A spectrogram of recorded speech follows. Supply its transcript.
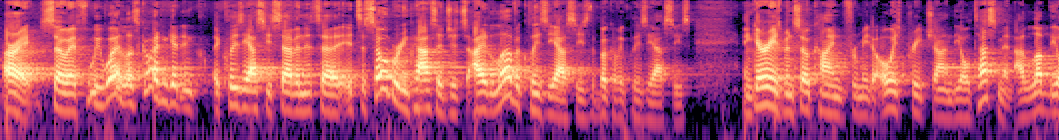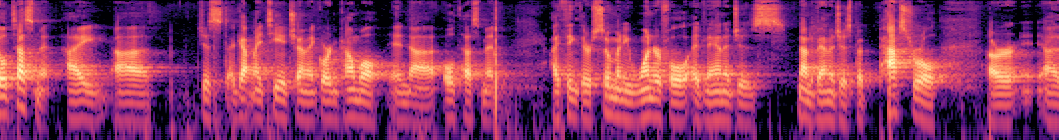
All right, so if we would, let's go ahead and get in Ecclesiastes 7. It's a, it's a sobering passage. It's, I love Ecclesiastes, the book of Ecclesiastes. And Gary has been so kind for me to always preach on the Old Testament. I love the Old Testament. I uh, just I got my THM at Gordon Conwell in uh, Old Testament. I think there's so many wonderful advantages, not advantages, but pastoral or uh,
